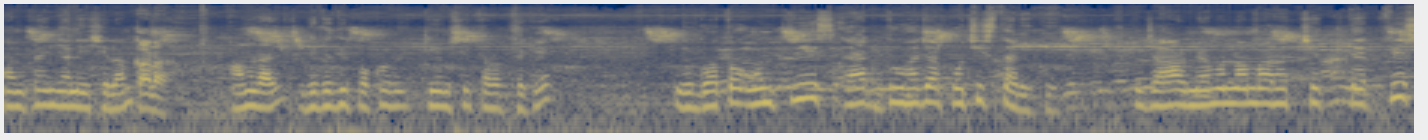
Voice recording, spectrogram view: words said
কমপ্লেন জানিয়েছিলাম। কারা? আমরাই বিরোধী পক্ষ টিএমসির তরফ থেকে। গত উনত্রিশ এক দু হাজার পঁচিশ তারিখে যার মেমো নাম্বার হচ্ছে তেত্রিশ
